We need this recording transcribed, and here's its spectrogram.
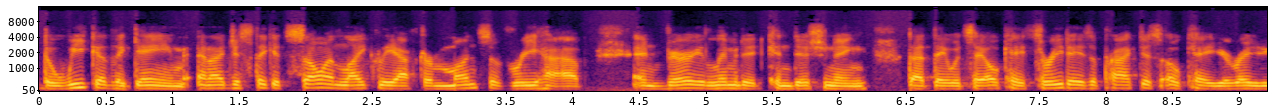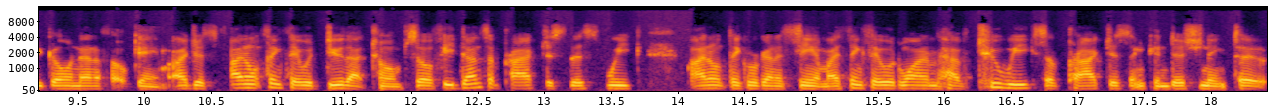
the week of the game, and I just think it's so unlikely after months of rehab and very limited conditioning that they would say, okay, three days of practice, okay, you're ready to go in an NFL game. I just I don't think they would do that to him. So if he doesn't practice this week, I don't think we're going to see him. I think they would want him to have two weeks of practice and conditioning to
